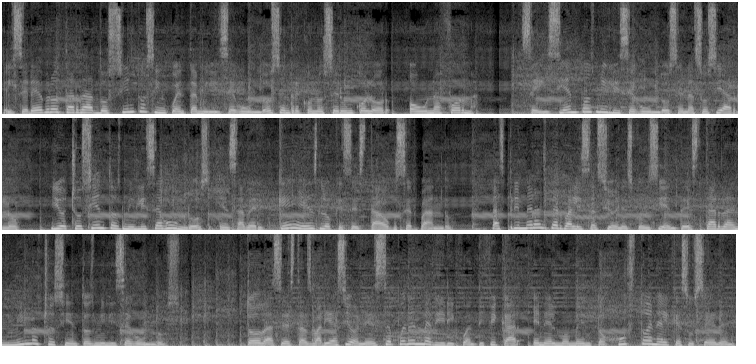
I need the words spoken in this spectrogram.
el cerebro tarda 250 milisegundos en reconocer un color o una forma. 600 milisegundos en asociarlo y 800 milisegundos en saber qué es lo que se está observando. Las primeras verbalizaciones conscientes tardan 1800 milisegundos. Todas estas variaciones se pueden medir y cuantificar en el momento justo en el que suceden,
